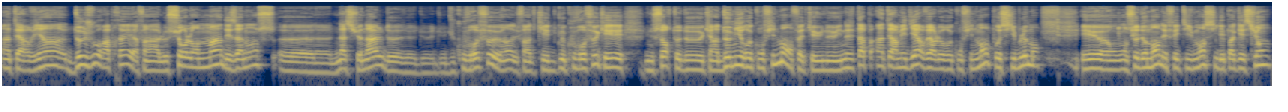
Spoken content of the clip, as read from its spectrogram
intervient deux jours après, enfin le surlendemain des annonces euh, nationales du, couvre-feu, hein, enfin qui est le couvre-feu qui est une sorte de, qui est un demi-reconfinement en fait, qui est une, une, étape intermédiaire vers le reconfinement possiblement. Et euh, on se demande effectivement s'il n'est pas question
